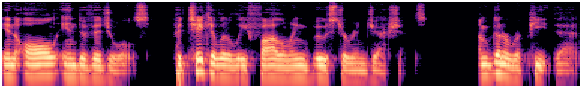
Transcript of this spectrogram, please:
in all individuals, particularly following booster injections. I'm going to repeat that.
